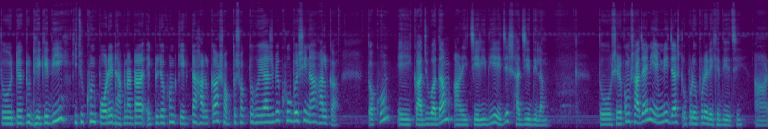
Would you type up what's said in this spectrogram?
তো এটা একটু ঢেকে দিই, কিছুক্ষণ পরে ঢাকনাটা একটু যখন কেকটা হালকা শক্ত শক্ত হয়ে আসবে, খুব বেশি না, হালকা, তখন এই কাজু বাদাম আর এই চেরি দিয়ে এই যে সাজিয়ে দিলাম। তো সেরকম সাজাইনি, এমনি জাস্ট উপরে উপরে রেখে দিয়েছি। আর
